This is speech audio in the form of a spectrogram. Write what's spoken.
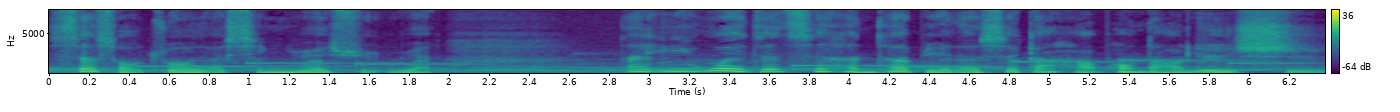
射手座的新月许愿。那因为这次很特别的是，刚好碰到日食。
